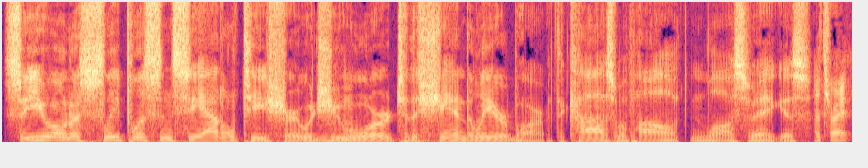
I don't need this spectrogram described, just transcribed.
So you own a Sleepless in Seattle t-shirt which Mm-hmm. you wore to the Chandelier Bar, the Cosmopolitan in Las Vegas. That's right.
